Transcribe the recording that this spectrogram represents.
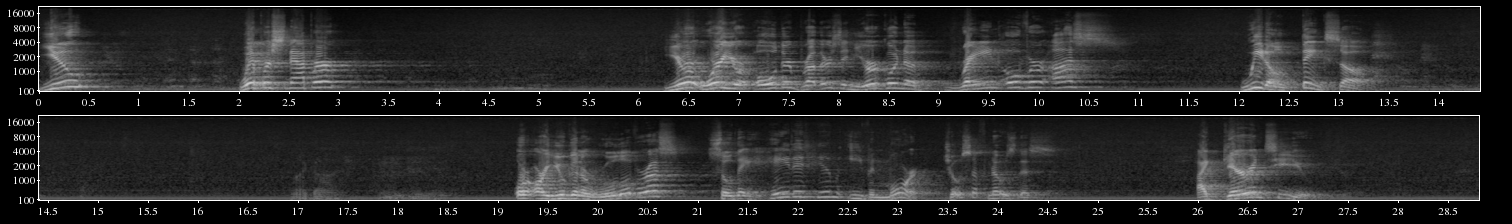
You? Whippersnapper? You're, we're your older brothers, and you're going to reign over us? We don't think so. My gosh. Or are you going to rule over us? So they hated him even more. Joseph knows this. I guarantee you,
